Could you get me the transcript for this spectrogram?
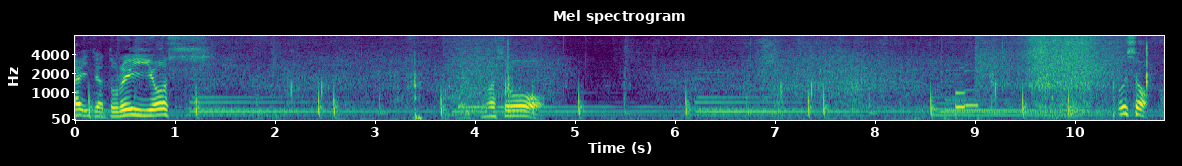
はい。じゃあドレインよしじゃあ行きましょうよいしょ。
